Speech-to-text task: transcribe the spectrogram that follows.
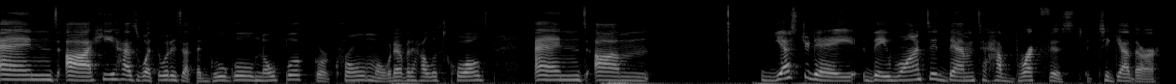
And uh, he has what? What is that? The Google Notebook or Chrome or whatever the hell it's called. And um, yesterday they wanted them to have breakfast together.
